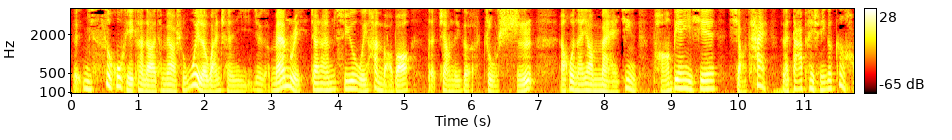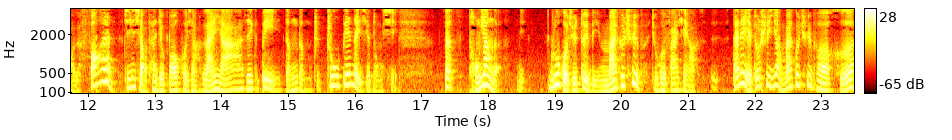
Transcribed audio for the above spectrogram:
呃，你似乎可以看到他们要是为了完成以这个 memory 加上 MCU 为汉堡包的这样的一个主食，然后呢，要买进旁边一些小菜来搭配成一个更好的方案。这些小菜就包括像蓝牙、Zigbee 等等这周边的一些东西。但同样的，你如果去对比 Microchip，就会发现啊，大家也都是一样，Microchip 和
